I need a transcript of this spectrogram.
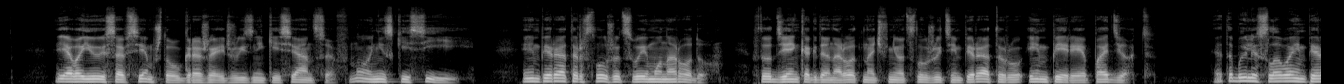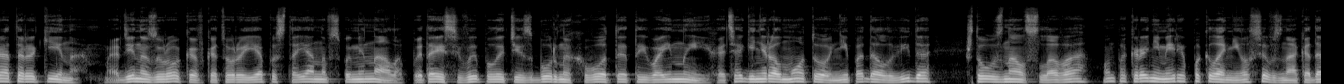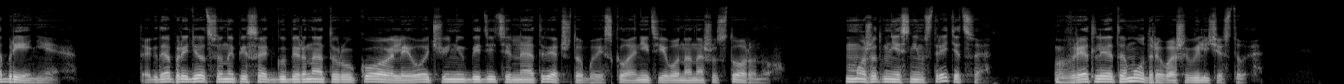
Я воюю со всем, что угрожает жизни кисянцев, но не с Кисией. Император служит своему народу. В тот день, когда народ начнет служить императору, империя падет. Это были слова императора Кина, один из уроков, который я постоянно вспоминала, пытаясь выплыть из бурных вод этой войны, хотя генерал Мото не подал вида, что узнал слова, он, по крайней мере, поклонился в знак одобрения. Тогда придется написать губернатору Коали очень убедительный ответ, чтобы склонить его на нашу сторону. Может, мне с ним встретиться? Вряд ли это мудро, Ваше Величество.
